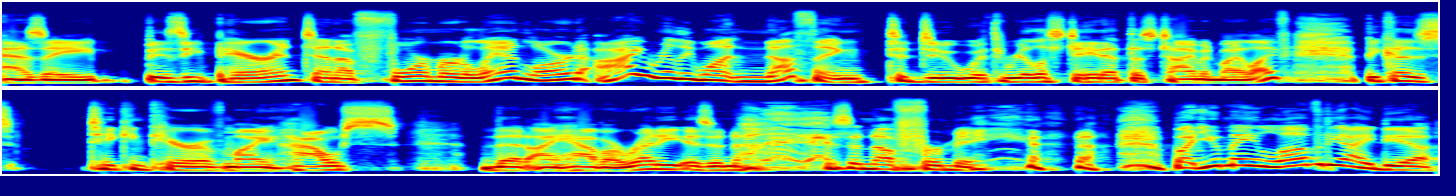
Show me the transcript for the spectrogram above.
As a busy parent and a former landlord, I really want nothing to do with real estate at this time in my life because taking care of my house that I have already is enough is enough for me. but you may love the idea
